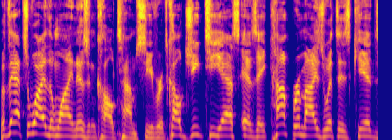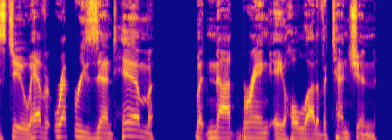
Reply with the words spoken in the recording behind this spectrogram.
But that's why the wine isn't called Tom Seaver. It's called GTS as a compromise with his kids to have it represent him, but not bring a whole lot of attention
